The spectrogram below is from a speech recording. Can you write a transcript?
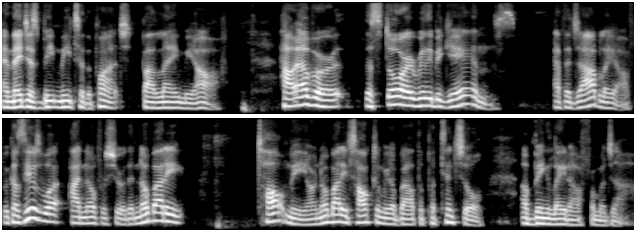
and they just beat me to the punch by laying me off. However, the story really begins at the job layoff because here's what I know for sure that nobody taught me or nobody talked to me about the potential of being laid off from a job.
